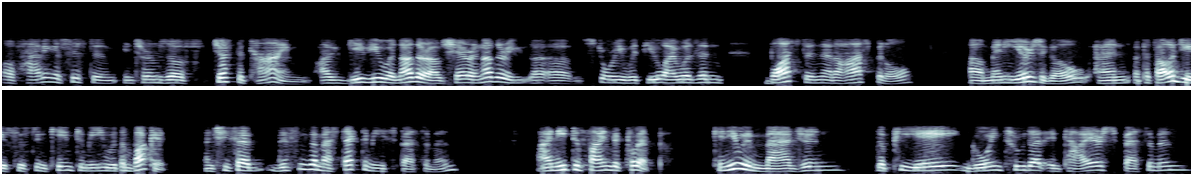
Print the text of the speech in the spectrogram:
of having a system in terms of just the time, I'll give you another, I'll share another uh, uh story with you. I was in Boston at a hospital uh, many years ago, and a pathology assistant came to me with a bucket and she said, This is a mastectomy specimen. I need to find the clip. Can you imagine the PA going through that entire specimen,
